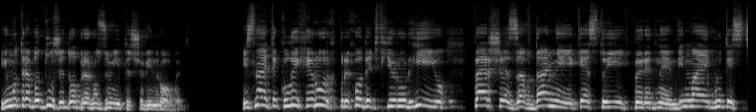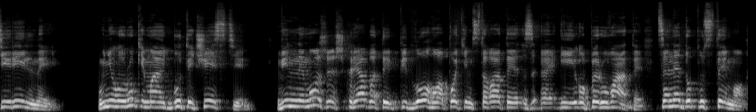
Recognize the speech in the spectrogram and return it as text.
Йому треба дуже добре розуміти, що він робить. І знаєте, коли хірург приходить в хірургію, перше завдання, яке стоїть перед ним, він має бути стерильний. У нього руки мають бути чисті. Він не може шкрябати підлогу, а потім ставати е, і оперувати. Це недопустимо.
